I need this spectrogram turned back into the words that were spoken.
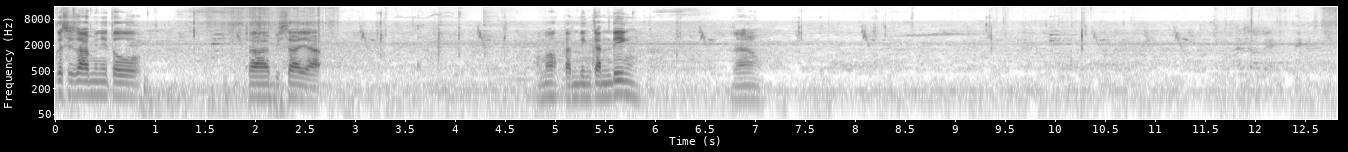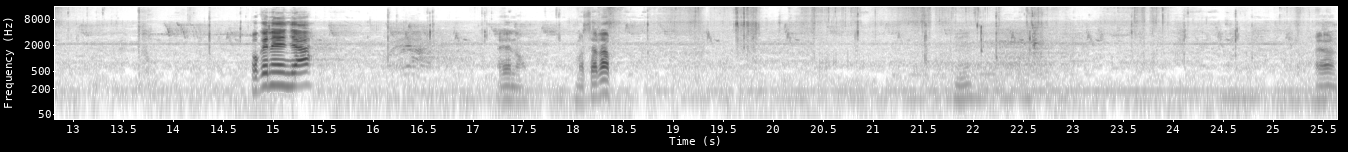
kasi sa amin ito sa Bisaya. Ano, kanding-kanding. Na. Okay na yan, ya? Ayan o. Masarap. Hmm. Ayan.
